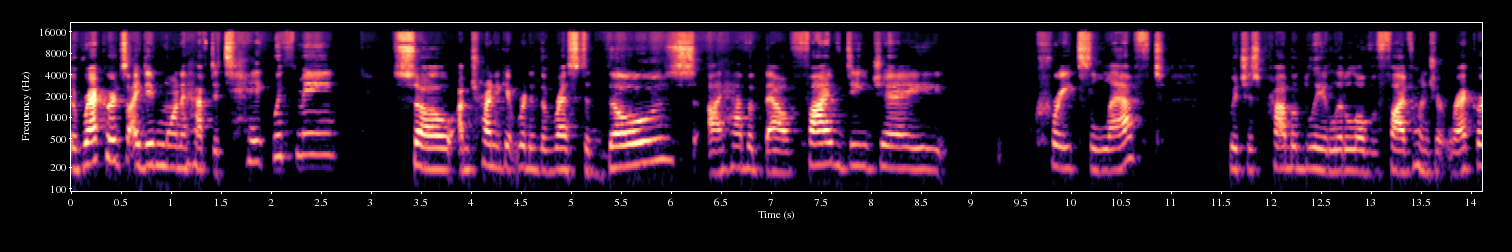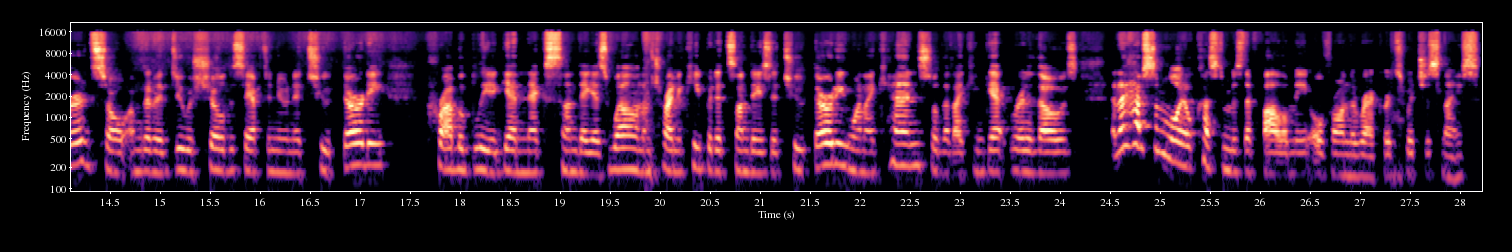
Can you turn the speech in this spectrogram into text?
The records I didn't want to have to take with me. So I'm trying to get rid of the rest of those. I have about five DJ crates left, which is probably a little over 500 records. So I'm going to do a show this afternoon at 2.30 probably again next Sunday as well. And I'm trying to keep it at Sundays at 2:30 when I can so that I can get rid of those. And I have some loyal customers that follow me over on the records, which is nice.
